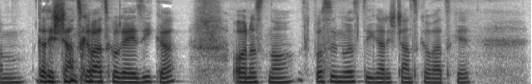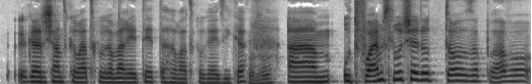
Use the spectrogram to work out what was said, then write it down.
um, gradišćansko-hrvatskog jezika, odnosno posebnosti gradišćansko-hrvatske gradišćansko-hrvatskog varijeteta hrvatskog jezika. Um, u tvojem slučaju to zapravo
